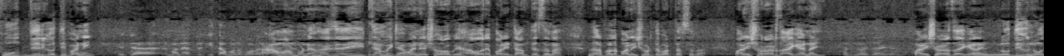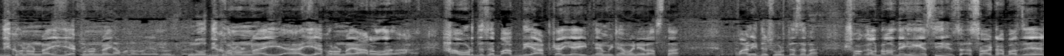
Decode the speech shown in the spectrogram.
খুব ধীর গতি পানি। এটা মানে আপনি কিতা মনে করেন? আমার মনে হয় যে ইটা মিঠা মানে সড়কে হাওয়ারে পানি টানতেছে না যার ফলে পানি সরতে পারতেছে না। পানি সরার জায়গা নাই। পানি সরার জায়গা নাই। নদী নদী খনন নাই ইয়া খনন নাই। নদী খনন নাই ইয়া খনন নাই। আরও হাওয়ার দেশে বাদ দিয়ে আটকা ইয়া ইটনা মিঠা মানে রাস্তা। পানি তো সরতেছে না। সকালবেলা দেখে গেছি ছয়টা বাজে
